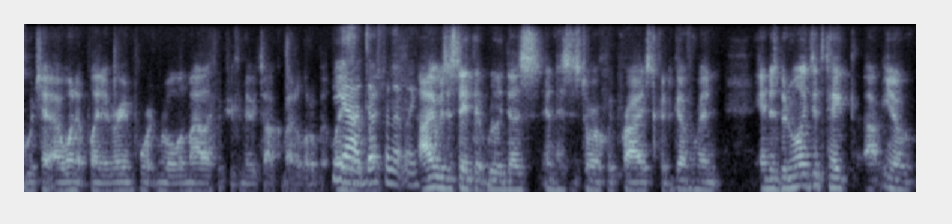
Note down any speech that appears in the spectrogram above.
which I want to play a very important role in my life, which we can maybe talk about a little bit later. Yeah, definitely. But Iowa's a state that really does and has historically prized good government and has been willing to take, uh, you know,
